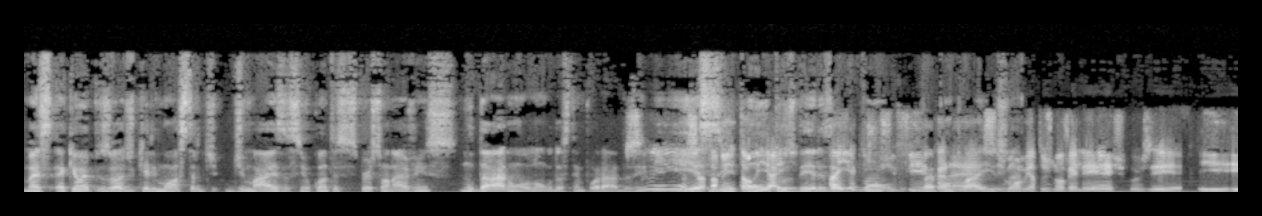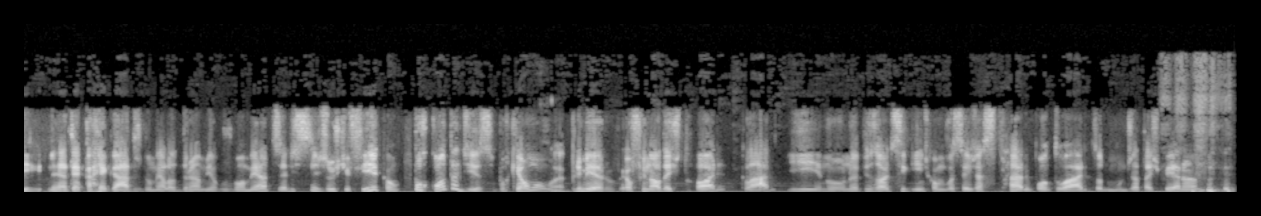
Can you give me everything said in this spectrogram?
Mas é que é um episódio que ele mostra de, demais assim o quanto esses personagens mudaram ao longo das temporadas. Sim, e, e esses encontros então, aí, deles aí é, é que vão, justifica, vai pontuar né? isso. Esses é. momentos novelescos e, e, e, né, até carregados no melodrama em alguns momentos, eles se justificam por conta disso. Porque é um. Primeiro, é o final da história, claro. E no, no episódio seguinte, como vocês já citaram, pontuaram e todo mundo já está esperando,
